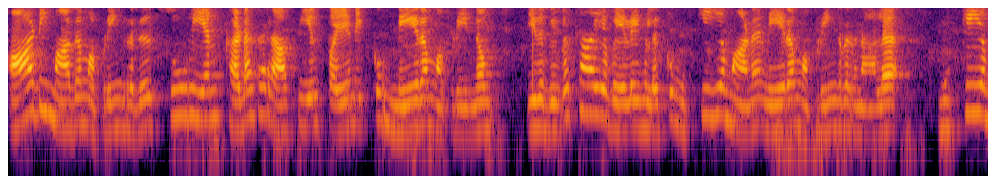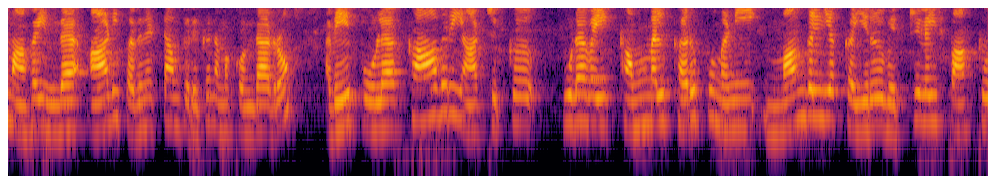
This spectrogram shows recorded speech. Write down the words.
ஆடி மாதம் அப்படிங்கிறது சூரியன் கடக ராசியில் பயணிக்கும் நேரம் அப்படின்னும் இது விவசாய வேலைகளுக்கு முக்கியமான நேரம் அப்படிங்கிறதுனால முக்கியமாக இந்த ஆடி பதினெட்டாம் பேருக்கு நம்ம கொண்டாடுறோம். அதே போல் காவிரி ஆற்றுக்கு புடவை கம்மல் கருப்பு மணி மாங்கல்ய கயிறு வெற்றிலை பாக்கு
